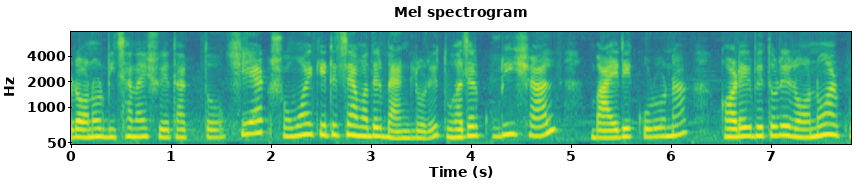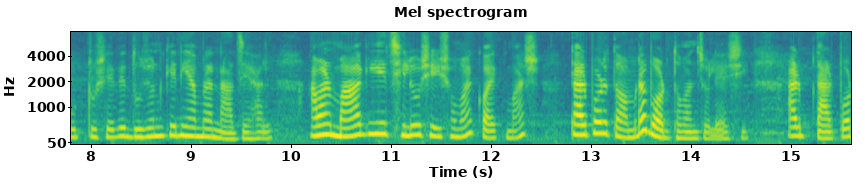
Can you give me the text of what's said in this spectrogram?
রনর বিছানায় শুয়ে থাকতো। সে এক সময় কেটেছে আমাদের ব্যাঙ্গলোরে। দু হাজার কুড়ি সাল বাইরে করোনা, ঘরের ভেতরে রনও আর কুট্টু সেদে দুজনকে নিয়ে আমরা নাজেহাল। আমার মা গিয়েছিল সেই সময় কয়েক মাস। তারপরে তো আমরা বর্ধমান চলে আসি। আর তারপর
